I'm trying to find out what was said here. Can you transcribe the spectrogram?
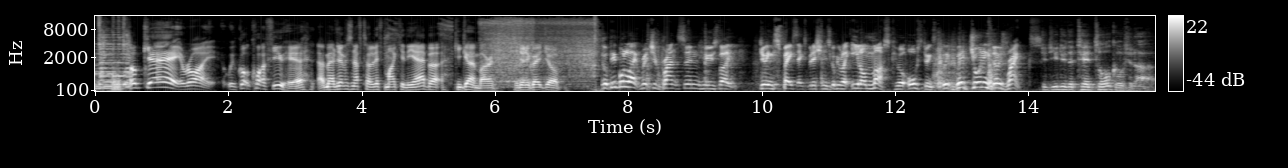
Okay, right. We've got quite a few here. I mean, I don't know if it's enough to lift Mike in the air, but keep going, Byron. You're doing a great job. You've got people like Richard Branson, who's like doing space expeditions. You've got people like Elon Musk, who are also doing. we- We're joining those ranks. Did you do the TED talk or should I?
